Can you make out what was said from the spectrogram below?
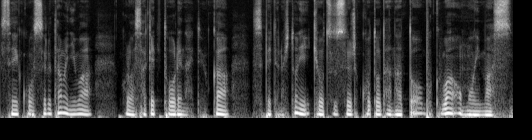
成功するためには、これは避けて通れないというか、すべての人に共通することだなと僕は思います。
